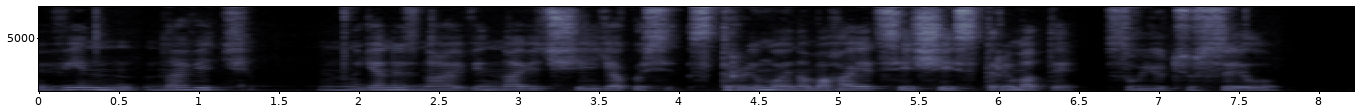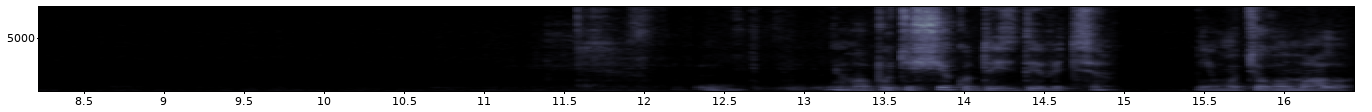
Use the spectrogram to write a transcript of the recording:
Він навіть, ну я не знаю, він навіть ще якось стримує, намагається ще й стримати свою цю силу. Мабуть, іще кудись дивиться. Йому цього мало.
